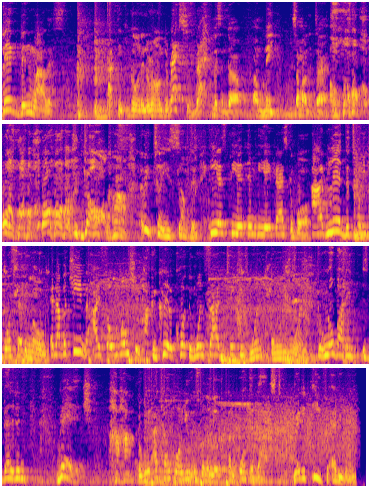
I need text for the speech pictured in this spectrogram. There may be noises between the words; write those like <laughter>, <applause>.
Big Ben Wallace. I think you're going in the wrong direction, right? Listen, dog, I'm beat. Some other time. Oh, <laughs> oh, oh, dog, huh? Let me tell you something. ESPN NBA basketball. I've lived the 24-7 mode, and I've achieved the ISO motion. I can clear the court to one side and take you one on one. Though nobody is better than Reg. Haha. the way I dunk on you is gonna look unorthodox. Rated E for everyone.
